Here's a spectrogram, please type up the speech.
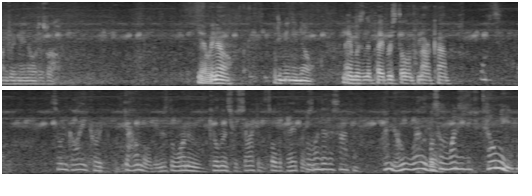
Andre may know it as well. Yeah, we know. What do you mean you know? Name was in the paper stolen from our camp. What? Some guy called Gamble. He was the one who killed Mr. Sack and stole the papers. Well, when did this happen? I know, well ago. Well, so when did you tell me?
